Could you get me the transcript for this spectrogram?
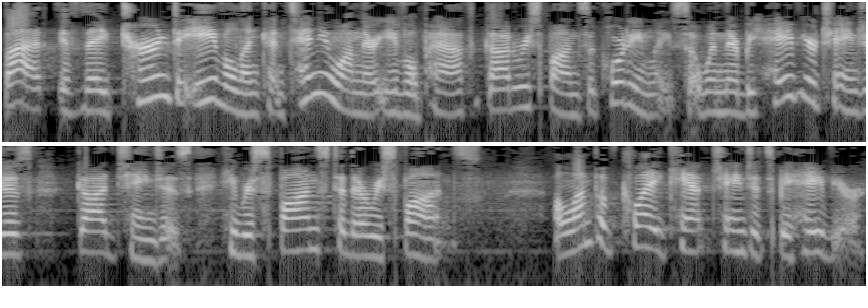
but if they turn to evil and continue on their evil path, God responds accordingly. So when their behavior changes, God changes. He responds to their response. A lump of clay can't change its behavior.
